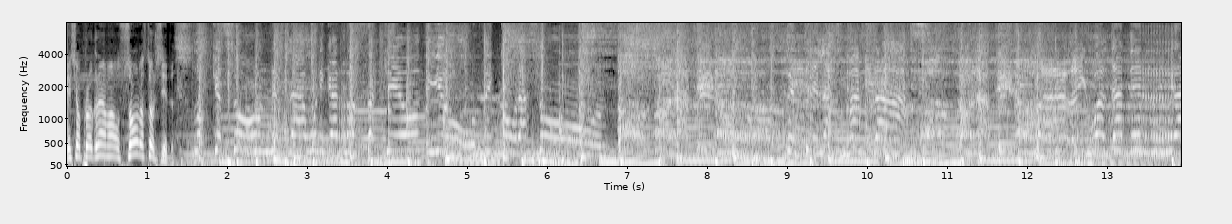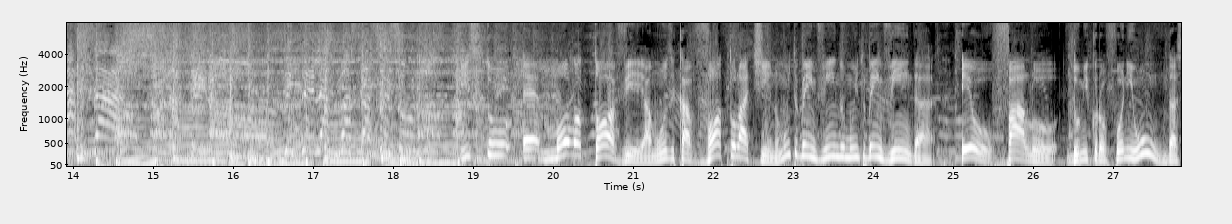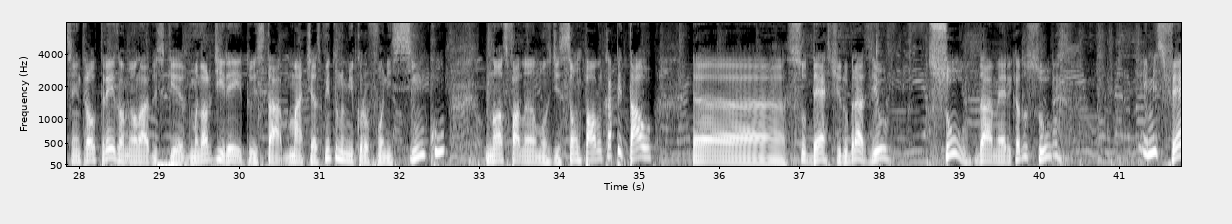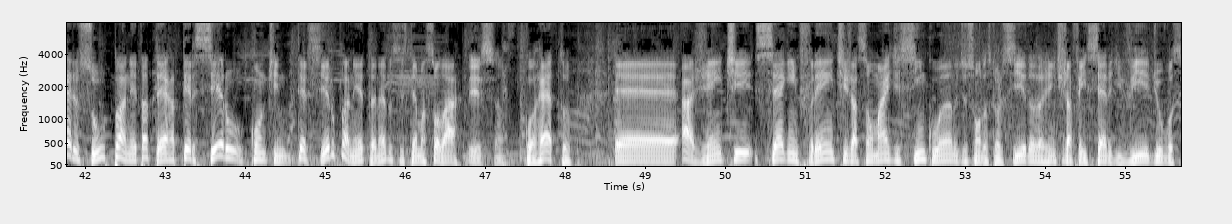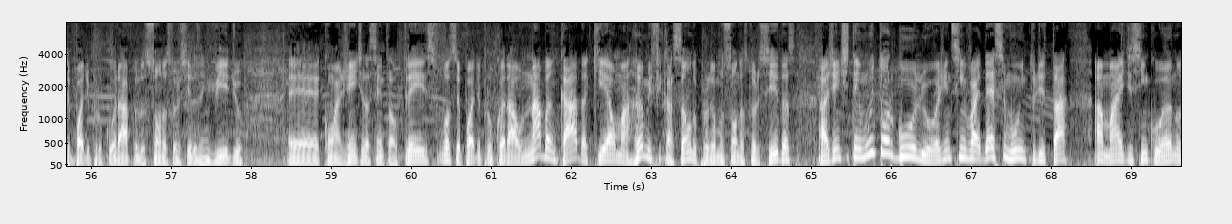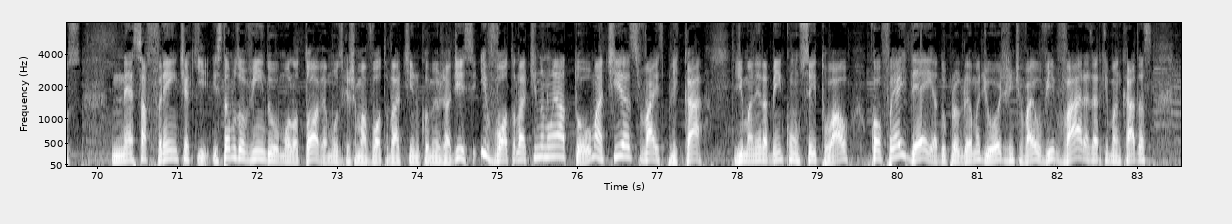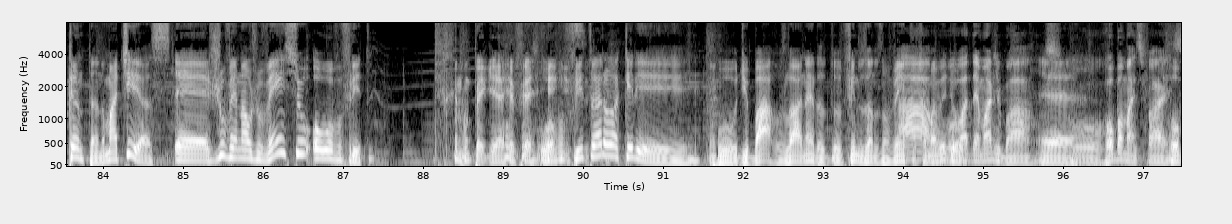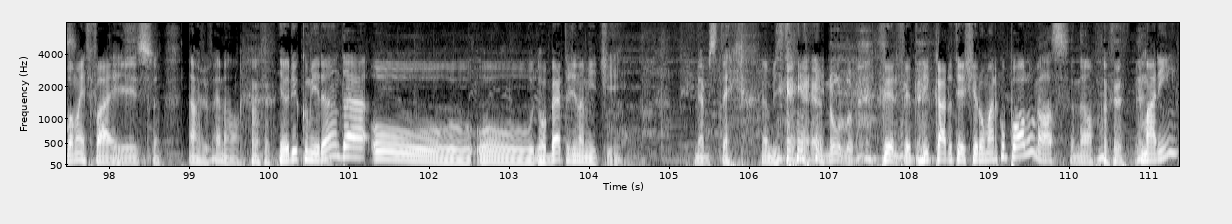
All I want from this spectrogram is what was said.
Este é o programa O Som das Torcidas. Isto é Molotov, a música Voto Latino. Muito bem-vindo, muito bem-vinda. Eu falo do microfone 1 da Central 3, ao meu lado esquerdo, lado direito está Matias Pinto no microfone 5. Nós falamos de São Paulo, capital, eh, sudeste do Brasil, sul da América do Sul. Hemisfério Sul, planeta Terra, terceiro, continente, terceiro planeta né, do sistema solar Isso. correto? É, a gente segue em frente, já são mais de cinco anos de Som das Torcidas, a gente já fez série de vídeo, você pode procurar pelo Som das Torcidas em vídeo é, com a gente da Central 3, você pode procurar o Na Bancada, que é uma ramificação do programa Som das Torcidas. A gente tem muito orgulho, a gente se envaidece muito de estar há mais de cinco anos nessa frente aqui. Estamos ouvindo Molotov, a música chama Voto Latino, como eu já disse, e Voto Latino não é à toa. O Matias vai explicar de maneira bem conceitual qual foi a ideia do programa de hoje. A gente vai ouvir várias arquibancadas cantando. Matias, é Juvenal Juvencio ou Ovo Frito? Não peguei a referência. O Ovo Frito era aquele. O de Barros lá, né? Do, do fim dos anos 90. Ah, chamava o de Ademar de Barros. É. O Rouba Mais Faz. Rouba Mais Faz. Isso. Não, Juvenal. Eurico Miranda ou o Roberto Dinamite? Me abstenho. Nulo. Perfeito. Ricardo Teixeira ou Marco Polo? Nossa, não. Marim?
